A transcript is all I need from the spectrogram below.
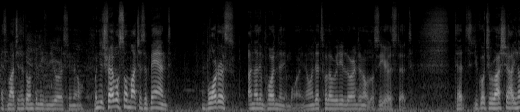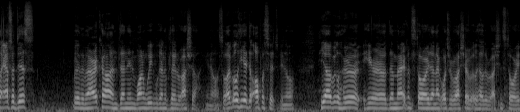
as much as I don't believe in yours, you know. When you travel so much as a band, borders are not important anymore, you know. And that's what I really learned in all those years that that you go to Russia, you know, after this we're in America and then in one week we're going to play in Russia, you know. So I will hear the opposite, you know. Here I will hear, hear the American story, then I go to Russia, I will hear the Russian story.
